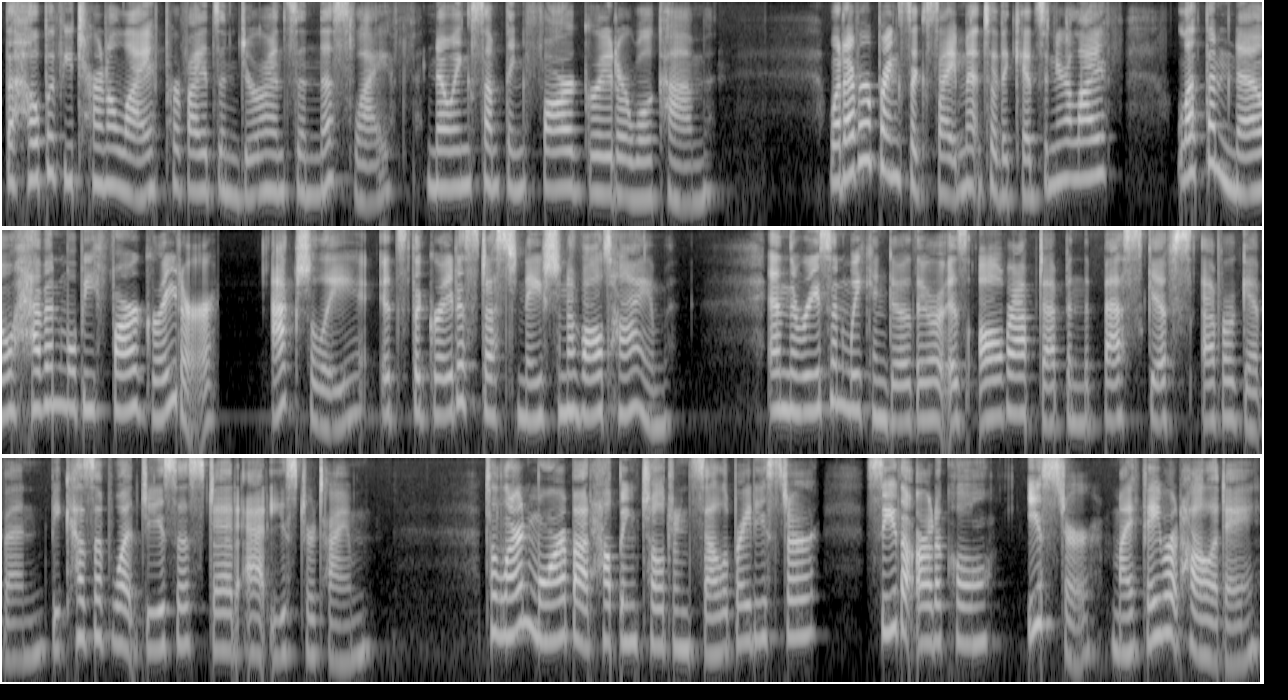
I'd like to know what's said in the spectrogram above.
The hope of eternal life provides endurance in this life, knowing something far greater will come. Whatever brings excitement to the kids in your life, let them know heaven will be far greater. Actually, it's the greatest destination of all time. And the reason we can go there is all wrapped up in the best gifts ever given because of what Jesus did at Easter time. To learn more about helping children celebrate Easter, see the article Easter, My Favorite Holiday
